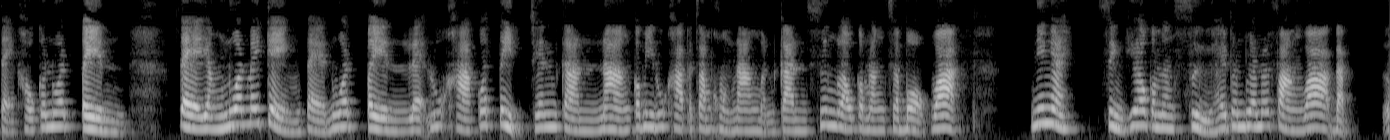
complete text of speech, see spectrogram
แต่เขาก็นวดเป็น แต่ยังนวดไม่เก่งแต่นวดเป็นและลูกค้าก็ติด เช่นกันนางก็มีลูกค้าประจำของนางเหมือนกัน ซึ่งเรากำลังจะบอกว่า นี่ไง สิ่งที่เรากำลังสื่อให้เพื่อนๆได้ฟังว่าแบบ เอ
